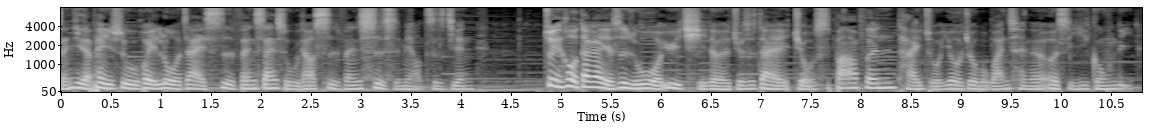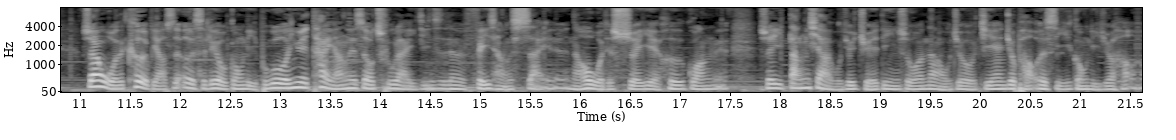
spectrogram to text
整体的配速会落在四分三十五到四分四十秒之间，最后大概也是如我预期的，就是在九十八分台左右就完成了二十一公里。虽然我的课表是二十六公里，不过因为太阳那时候出来已经是真的非常晒了，然后我的水也喝光了，所以当下我就决定说，那我就今天就跑二十一公里就好了。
